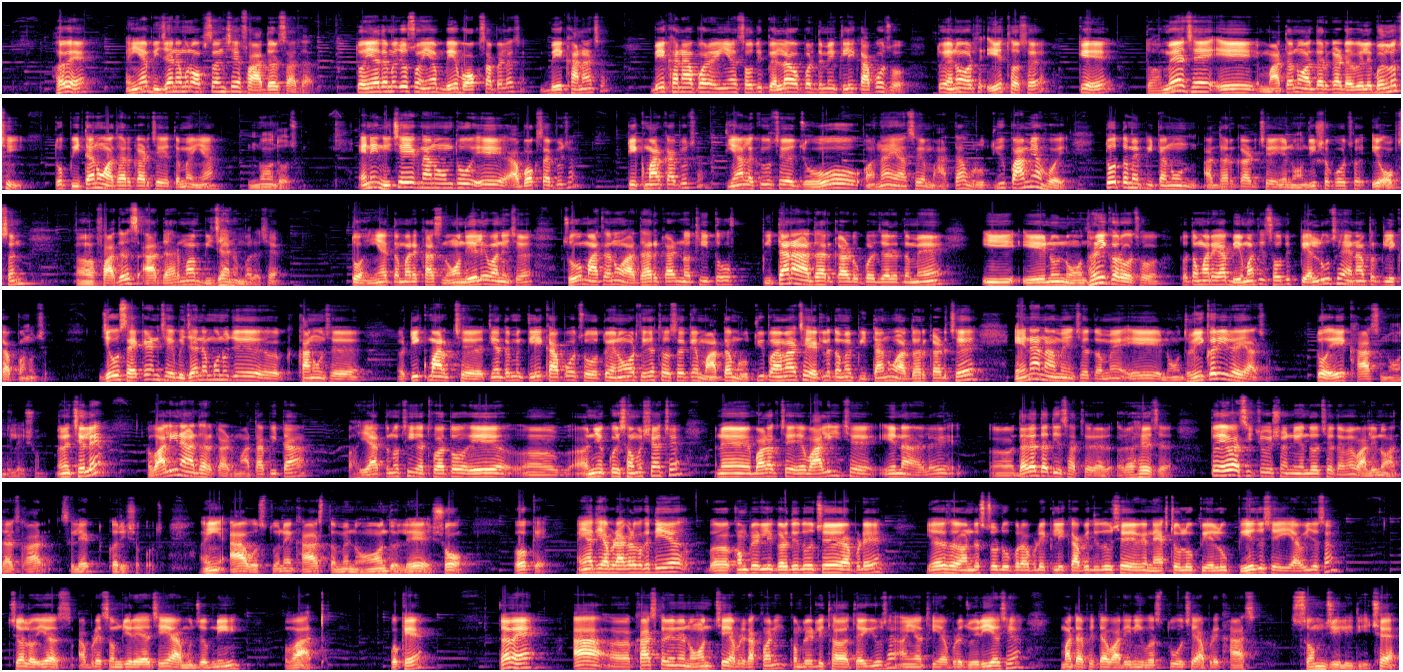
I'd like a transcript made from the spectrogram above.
હવે અહીંયા બીજા નંબરનો ઓપ્શન છે ફાધર્સ આધાર તો અહીંયા તમે જોશો, અહીંયા બે બોક્સ આપેલા છે, બે ખાના છે. બે ખાના પર અહીંયા સૌથી પહેલાં ઉપર તમે ક્લિક આપો છો, તો એનો અર્થ એ થશે કે તમે છે એ માતાનું આધાર કાર્ડ અવેલેબલ નથી, તો પિતાનું આધાર કાર્ડ છે એ તમે અહીંયા નોંધો છો. એની નીચે એક નાનું અમથું એ આ બોક્સ આપ્યું છે ટીક માર્ક આપ્યું છે, ત્યાં લખ્યું છે, જો અનાયાસે માતા મૃત્યુ પામ્યા હોય, તો તમે પિતાનું આધાર કાર્ડ છે એ નોંધી શકો છો. એ ઓપ્શન ફાધર્સ આધારમાં બીજા નંબરે છે. તો અહીંયા તમારે ખાસ નોંધ એ લેવાની છે, જો માતાનું આધાર કાર્ડ નથી, તો પિતાના આધાર કાર્ડ ઉપર જ્યારે તમે એ એનું નોંધણી કરો છો, તો તમારે આ બેમાંથી સૌથી પહેલું છે એના પર ક્લિક આપવાનું છે. જેવું સેકન્ડ છે, બીજા નંબરનું જે ખાનું છે ટીક માર્ક છે, ત્યાં તમે ક્લિક આપો છો, તો એનો અર્થ એ થશે કે માતા મૃત્યુ પામ્યા છે, એટલે તમે પિતાનું આધાર કાર્ડ છે, એના નામે છે તમે એ નોંધણી કરી રહ્યા છો. તો એ ખાસ નોંધ લેશો. અને છેલ્લે, વાલીના આધાર કાર્ડ માતા પિતા હયાત નથી અથવા તો એ અન્ય કોઈ સમસ્યા છે? અને બાળક છે એ વાલી છે એના એટલે દાદા દાદી સાથે રહે છે. તો એવા સિચ્યુએશનની અંદર છે તમે વાલીનો આધાર કાર્ડ સિલેક્ટ કરી શકો છો. અહીં આ વસ્તુને ખાસ તમે નોંધ લેશો. ઓકે અહીંયાથી આપણે આગળ વધીએ કમ્પ્લીટલી કરી દીધું છે આપણે. યસ અન્ડરસ્ટુડ ઉપર આપણે ક્લિક આપી દીધું છે. કે નેક્સ્ટ ઓલું પહેલું પેજ છે એ આવી જશે. ચલો યસ આપણે સમજી રહ્યા છીએ આ મુજબની વાત. ઓકે તમે આ ખાસ કરીને નોંધ છે આપણે રાખવાની. કમ્પ્લીટલી થઈ ગયું છે. અહીંયાથી આપણે જોઈ રહ્યા છીએ. માતા પિતા વાલીની વસ્તુઓ છે આપણે ખાસ સમજી લીધી છે.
